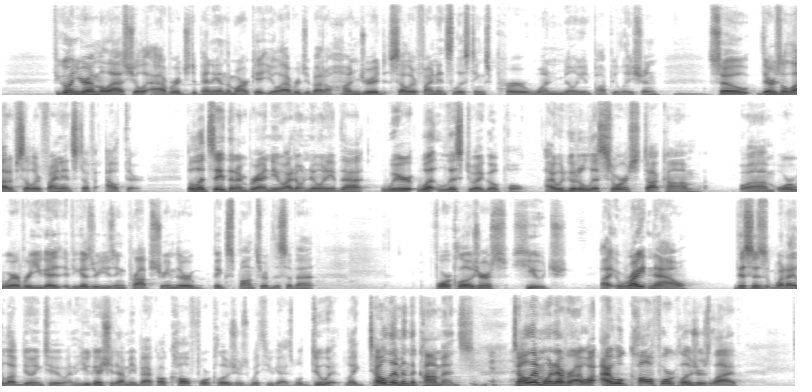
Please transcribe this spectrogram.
If you go on your MLS, you'll average, depending on the market, you'll average about 100 seller finance listings per 1 million population. Hmm. So there's a lot of seller finance stuff out there. But let's say that I'm brand new, I don't know any of that. Where, what list do I go pull? I would go to listsource.com um, or wherever you guys, if you guys are using PropStream, they're a big sponsor of this event. Foreclosures, huge. Uh, right now, this is what I love doing too. And you guys should have me back. I'll call foreclosures with you guys. We'll do it. Like, tell them in the comments. tell them whatever. I wa- I will call foreclosures live.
